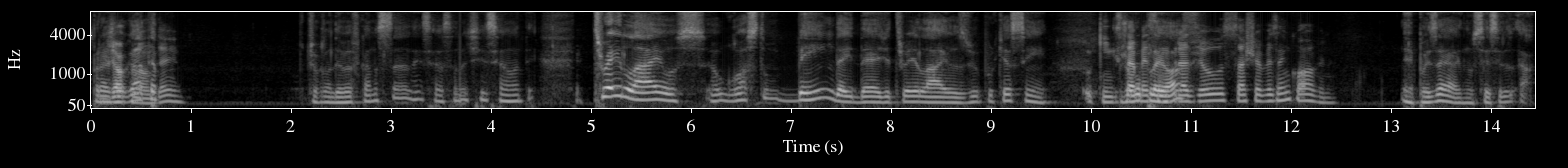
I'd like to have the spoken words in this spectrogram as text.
para jogar. Até... O Jogo vai ficar no Suns, hein? Saiu essa notícia ontem. Trey Lyles. Eu gosto bem da ideia de Trey Lyles, viu? Porque assim. O Kings tá pensando playoff? em trazer o Sasha Vezenkov, né? É, pois é, não sei se eles. Ah,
